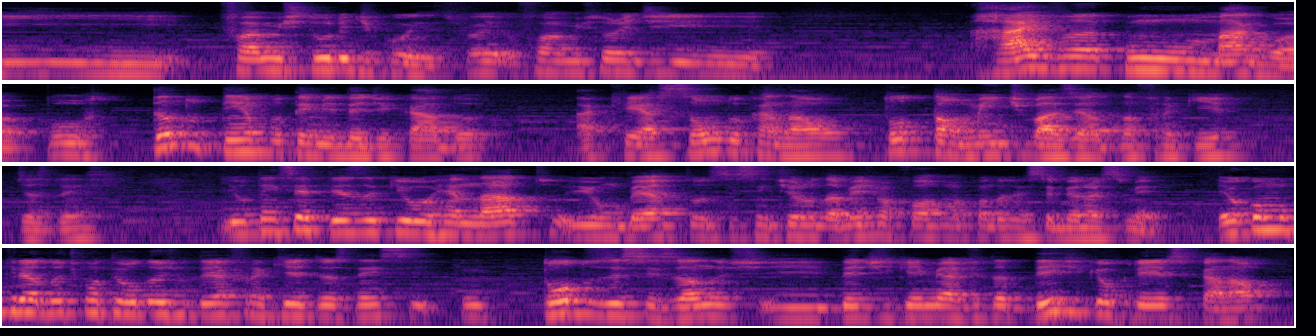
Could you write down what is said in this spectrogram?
e foi uma mistura de coisas. Foi, foi uma mistura de raiva com mágoa por tanto tempo ter me dedicado à criação do canal totalmente baseado na franquia Just Dance. E eu tenho certeza que o Renato e o Humberto se sentiram da mesma forma quando receberam esse e-mail. Eu como criador de conteúdo ajudei a franquia Just Dance em todos esses anos e dediquei minha vida desde que eu criei esse canal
